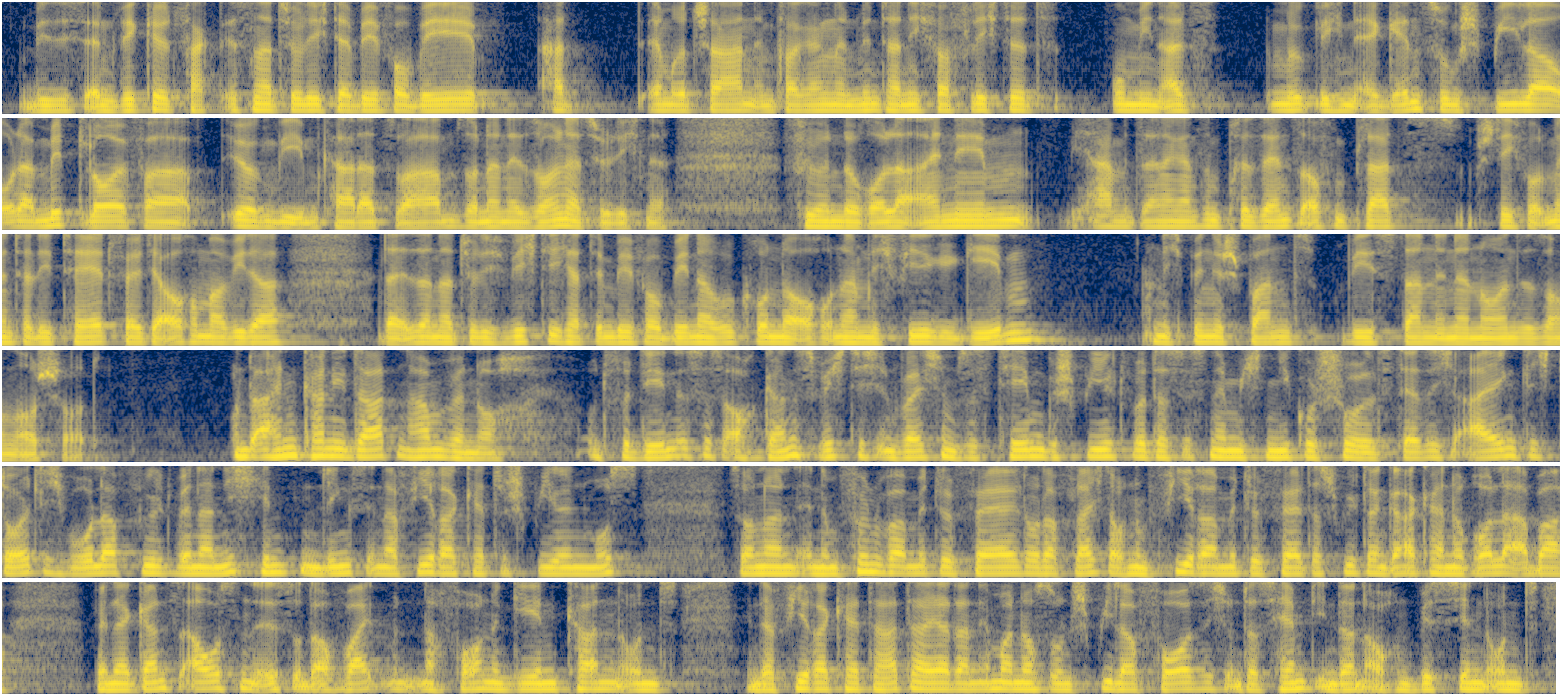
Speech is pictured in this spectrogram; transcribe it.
wie sich entwickelt. Fakt ist natürlich, der BVB hat Emre Can im vergangenen Winter nicht verpflichtet, um ihn als möglichen Ergänzungsspieler oder Mitläufer irgendwie im Kader zu haben, sondern er soll natürlich eine führende Rolle einnehmen. Ja, mit seiner ganzen Präsenz auf dem Platz, Stichwort Mentalität fällt ja auch immer wieder. Da ist er natürlich wichtig, hat dem BVB in der Rückrunde auch unheimlich viel gegeben. Und ich bin gespannt, wie es dann in der neuen Saison ausschaut. Und einen Kandidaten haben wir noch. Und für den ist es auch ganz wichtig, in welchem System gespielt wird. Das ist nämlich Nico Schulz, der sich eigentlich deutlich wohler fühlt, wenn er nicht hinten links in der Viererkette spielen muss, sondern in einem Fünfer-Mittelfeld oder vielleicht auch einem Vierer-Mittelfeld. Das spielt dann gar keine Rolle. Aber wenn er ganz außen ist und auch weit mit nach vorne gehen kann und in der Viererkette hat er ja dann immer noch so einen Spieler vor sich und das hemmt ihn dann auch ein bisschen. Und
